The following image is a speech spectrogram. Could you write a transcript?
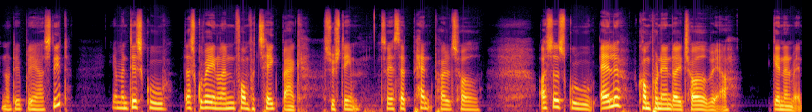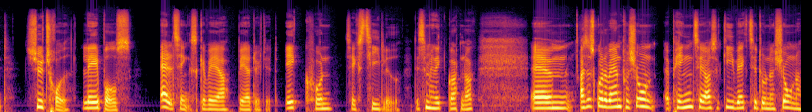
når det bliver slidt? Jamen det skulle, der skulle være en eller anden form for take-back-system. Så jeg satte pant på alt tøjet. Og så skulle alle komponenter i tøjet være genanvendt. Sytråd, labels, alting skal være bæredygtigt. Ikke kun tekstilet. Det er simpelthen ikke godt nok. Øhm, og så skulle der være en portion af penge til også at give væk til donationer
